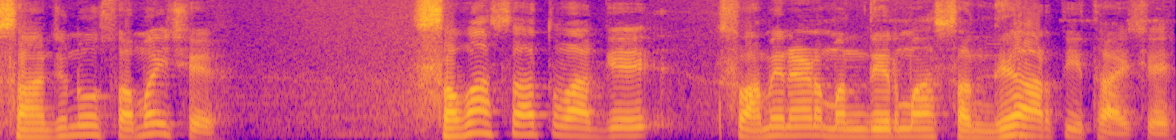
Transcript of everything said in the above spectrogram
સાંજનો સમય છે. સવા સાત વાગે સ્વામિનારાયણ મંદિરમાં સંધ્યા આરતી થાય છે.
